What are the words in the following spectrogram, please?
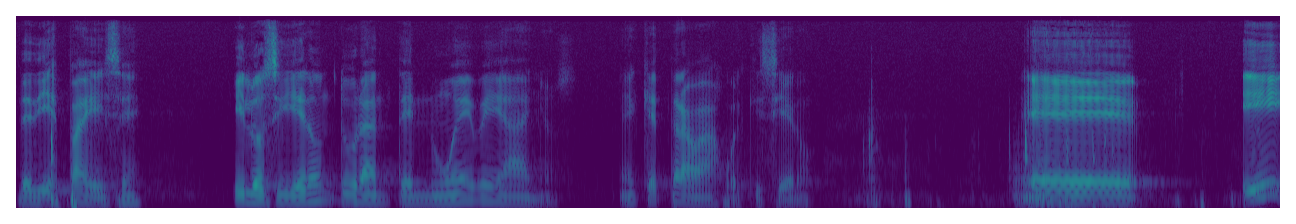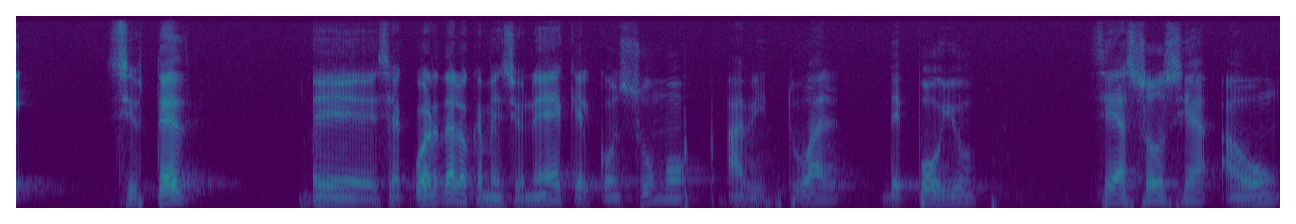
de 10 países, y lo siguieron durante nueve años. ¿Qué trabajo el que hicieron? Eh, y si usted eh, se acuerda lo que mencioné, que el consumo habitual de pollo se asocia a un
